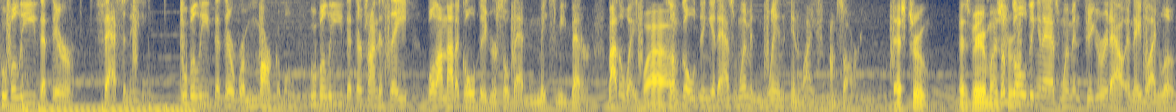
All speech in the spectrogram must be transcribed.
who believe that they're fascinating, who believe that they're remarkable, who believe that they're trying to say, well, I'm not a gold digger, so that makes me better. By the way, Wow. some gold digging ass women win in life. I'm sorry. That's true. That's very much Some true. Some gold digging ass women figure it out and they be like, look,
